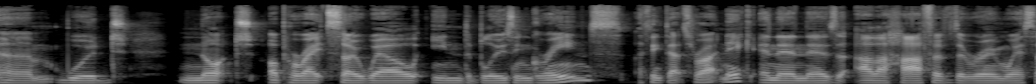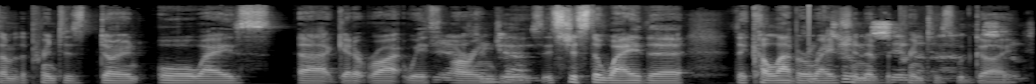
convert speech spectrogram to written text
um, would not operate so well in the blues and greens. I think that's right, Nick. And then there's the other half of the room where some of the printers don't always uh, get it right with Yeah, I think, oranges. um, it's just the way the the collaboration of the printers would go. sort of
